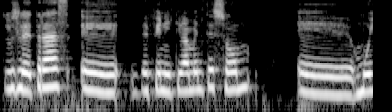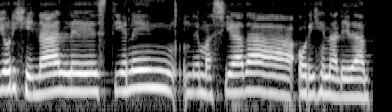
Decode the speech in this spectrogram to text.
Tus letras eh, definitivamente son eh, muy originales, tienen demasiada originalidad.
